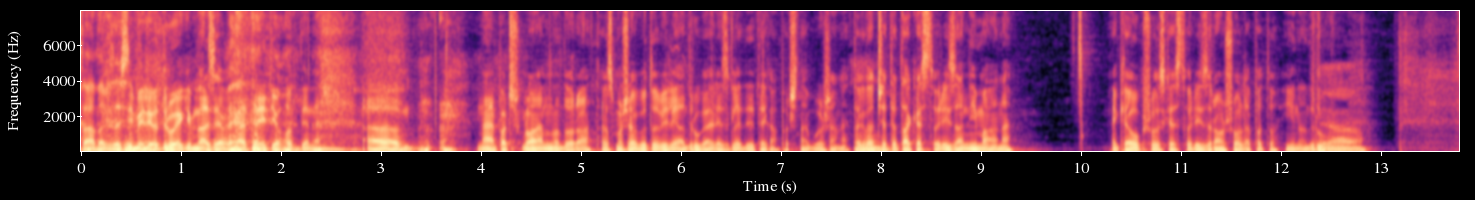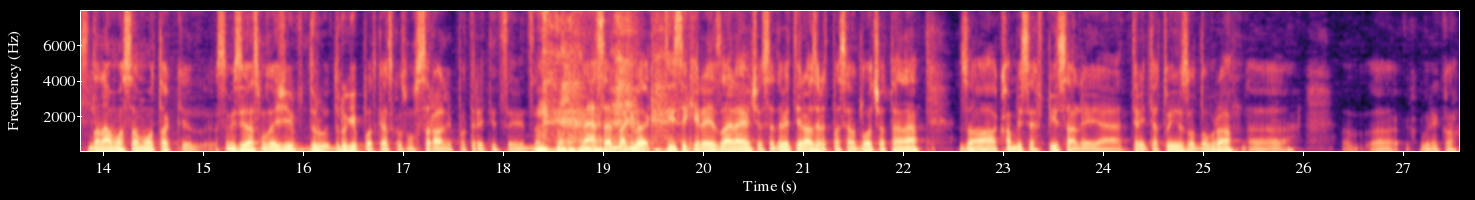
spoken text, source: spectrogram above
Sada, zdaj si imeli od druge gimnazije, na tretjo hodili. Ne, um, ne pač glavnem, no dobro, tako smo še ugotovili, a druga je res glede tega pač najboljša. ne. Tako da, če te take stvari zanimajo, ne? neke obšolske stvari zraven šole, pa to in na drugo. Ja. Da namo samo tako, se mi zdi, da smo zdaj že v dru, drugi podcast, ko smo srali po tretji cevici. Ne, se tako, da tisti, ki je zdaj, ne če se deveti razred, pa se odločate, ne, za kam bi se vpisali, je tretja tu je zelo dobra, uh, uh, kako bi rekel,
